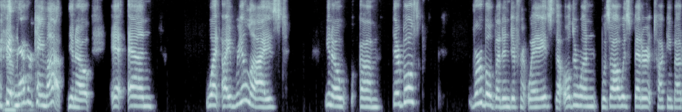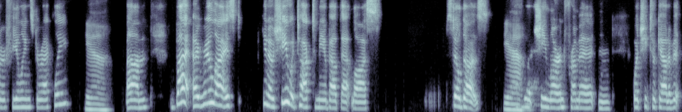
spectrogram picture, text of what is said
No. it never came up you know. It, and what i realized you know um, they're both verbal but in different ways. The older one was always better at talking about her feelings directly. Yeah. um, but i realized you know she would talk to me about that loss. Still does Yeah. what she learned from it and what she took out of it.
